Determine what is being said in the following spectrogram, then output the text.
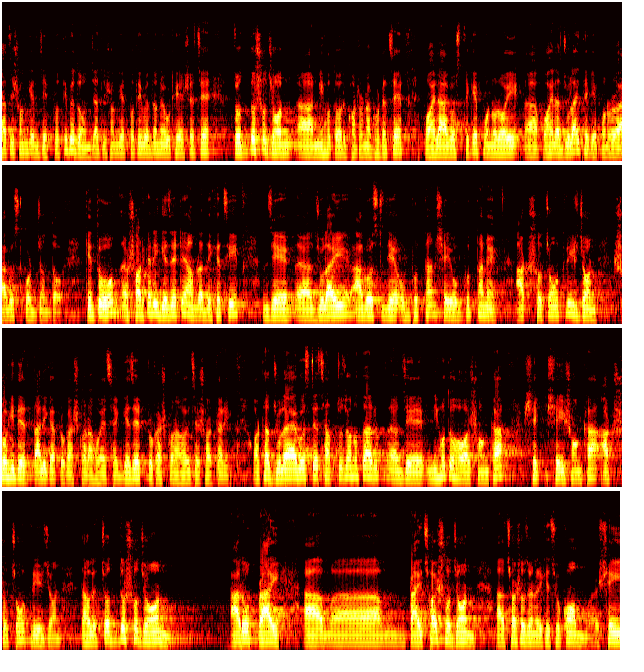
জাতিসংঘের যে প্রতিবেদন, জাতিসংঘের প্রতিবেদনে উঠে এসেছে চোদ্দশো জন নিহতর ঘটনা ঘটেছে পয়লা আগস্ট থেকে পনেরোই পহেলা জুলাই থেকে পনেরোই আগস্ট পর্যন্ত। কিন্তু সরকারি গেজেটে আমরা দেখেছি যে জুলাই, আগস্ট যে অভ্যুত্থান, সেই অভ্যুত্থানে আটশো চৌত্রিশ জন শহীদের তালিকা প্রকাশ করা হয়েছে, গেজেট প্রকাশ করা হয়েছে সরকারি। অর্থাৎ জুলাই, আগস্টে ছাত্র জনতার যে নিহত হওয়ার সংখ্যা সেই সংখ্যা আটশো চৌত্রিশ জন। তাহলে চোদ্দশো জন আরও প্রায় প্রায় ছয়শো জন ছয়শো জনের কিছু কম, সেই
